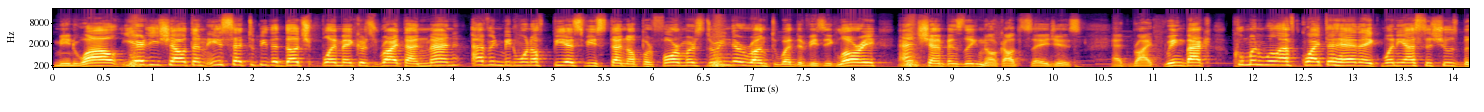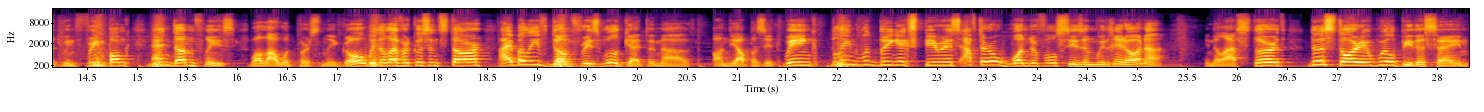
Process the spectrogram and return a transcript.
Meanwhile, Jerdy Schouten is said to be the Dutch playmaker's right-hand man, having been one of PSV's stand-up performers during their run to the glory and Champions League knockout stages. At right wingback, Koeman will have quite a headache when he has to choose between Frimpong and Dumfries. While I would personally go with the Leverkusen star, I believe Dumfries will get the nod. On the opposite wing, Blind would bring experience after a wonderful season with Girona. In the last third, the story will be the same.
